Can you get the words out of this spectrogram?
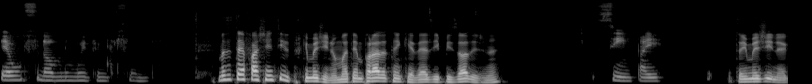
É um fenómeno muito interessante. Mas até faz sentido, porque imagina, uma temporada tem que 10 episódios, né? Sim, pai. Então imagina,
